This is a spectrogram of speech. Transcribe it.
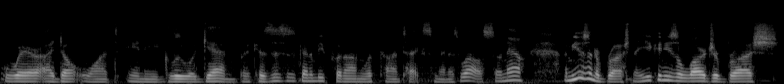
where I don't want any glue again because this is going to be put on with contact cement as well. So now I'm using a brush. Now you can use a larger brush.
